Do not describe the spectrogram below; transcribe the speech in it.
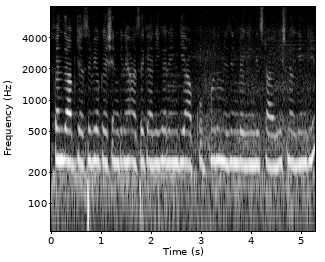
फ्रेंड्स आप जैसे भी ओकेशन के लिहाज से कैरी करेंगी, आपको बहुत अमेजिंग लगेंगी स्टाइलिश लगेंगी।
